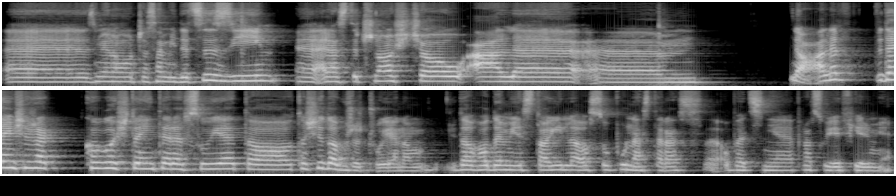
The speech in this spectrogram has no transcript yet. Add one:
e, zmianą czasami decyzji, e, elastycznością, ale, no, ale wydaje mi się, że jak kogoś to interesuje, to, to się dobrze czuje. No, dowodem jest to, ile osób u nas teraz obecnie pracuje w firmie.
